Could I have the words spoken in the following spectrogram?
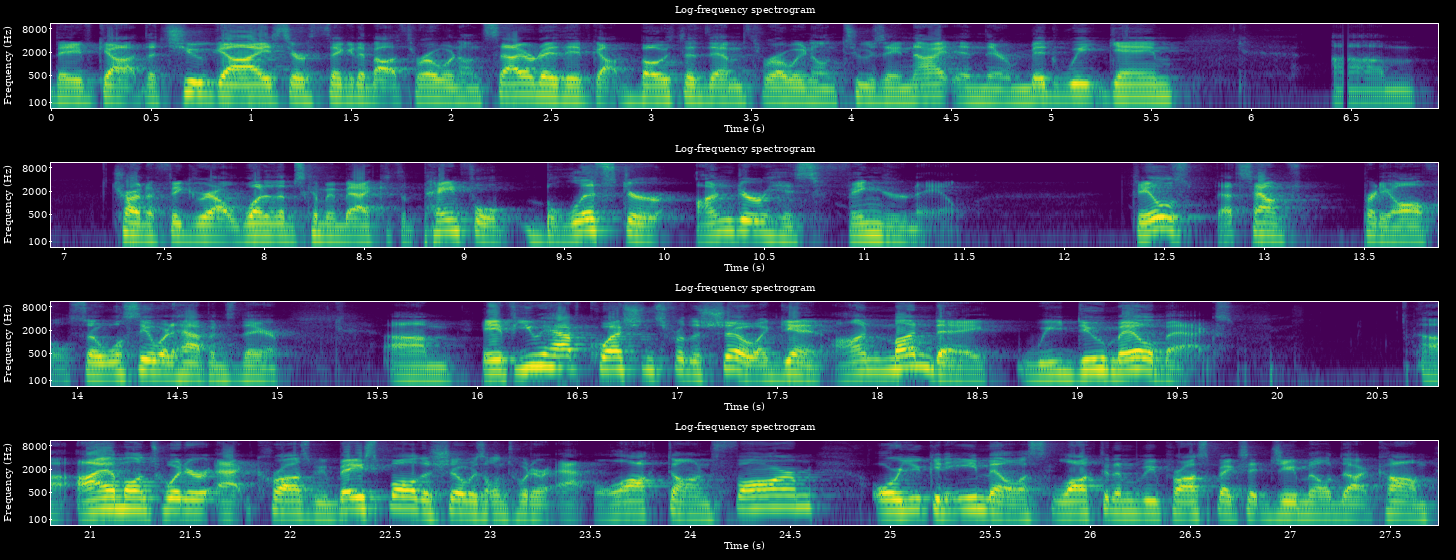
They've got the two guys they're thinking about throwing on Saturday. They've got both of them throwing on Tuesday night in their midweek game. Um, trying to figure out one of them's coming back with a painful blister under his fingernail. Feels that sounds pretty awful. So we'll see what happens there. Um, if you have questions for the show, again on Monday we do mailbags. Uh, I am on Twitter at Crosby Baseball. The show is on Twitter at Locked On Farm, or you can email us, lockedonmlbprospects at gmail.com.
